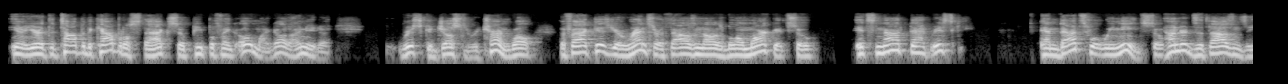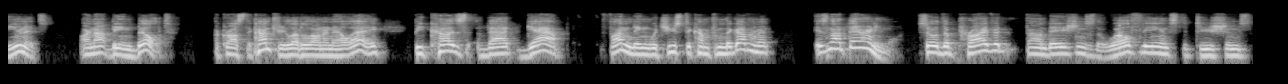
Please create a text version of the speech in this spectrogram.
you know, you're at the top of the capital stack. So people think, oh my God, I need a risk adjusted return. Well, the fact is your rents are $1,000 below market. So it's not that risky. And that's what we need. So hundreds of thousands of units are not being built across the country, let alone in LA, because that gap funding, which used to come from the government, is not there anymore. So the private foundations, the wealthy institutions,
